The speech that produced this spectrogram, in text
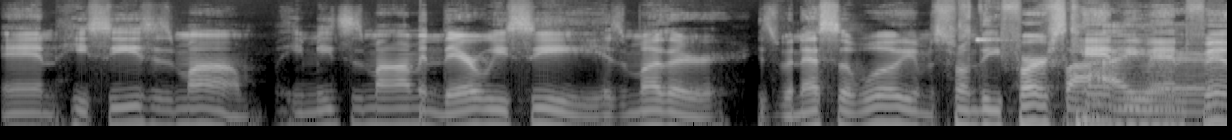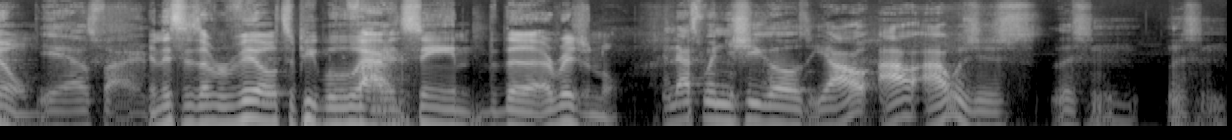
and he sees his mom. He meets his mom, and there we see his mother is Vanessa Williams from the first Candyman film. Yeah, that was fire. And this is a reveal to people who Fire. haven't seen the original. And that's when she goes, "Y'all, I, I was just listen, listen.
